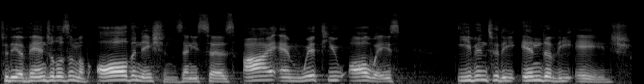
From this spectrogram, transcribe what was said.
to the evangelism of all the nations. And he says, I am with you always, even to the end of the age.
